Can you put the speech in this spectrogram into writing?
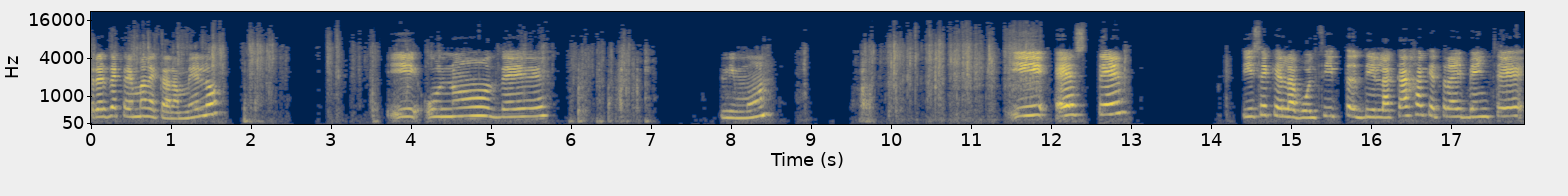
3 de crema de caramelo y uno de limón. Y este dice que la bolsita de la caja que trae 20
